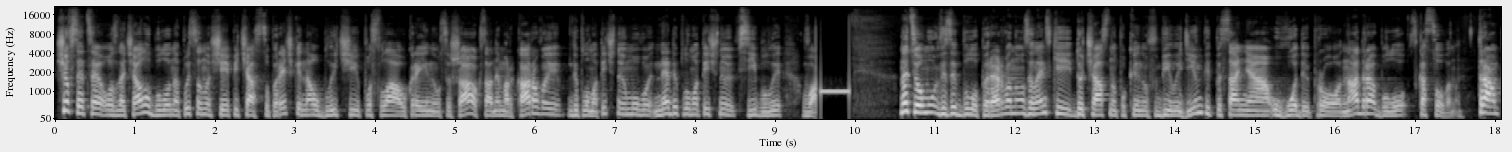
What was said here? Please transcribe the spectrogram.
Що все це означало, було написано ще під час суперечки на обличчі посла України у США Оксани Маркарової, дипломатичною мовою, недипломатичною. Всі були в на цьому візит було перервано. Зеленський дочасно покинув Білий Дім. Підписання угоди про надра було скасовано. Трамп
